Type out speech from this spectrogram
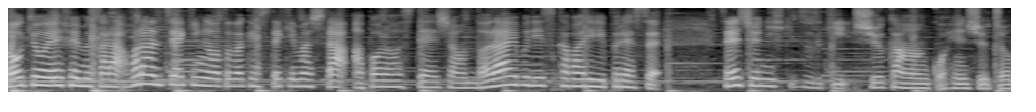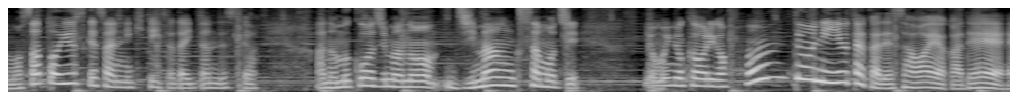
東京 FM からホラン千秋がお届けしてきましたアポロステーションドライブディスカバリープレス。先週に引き続き週刊あんこ編集長の佐藤祐介さんに来ていただいたんですがあの向島の自慢草餅よもぎの香りが本当に豊かで爽やかで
